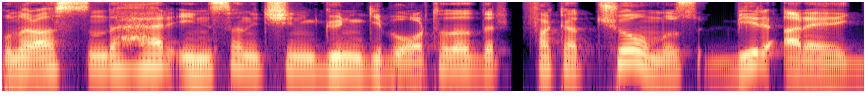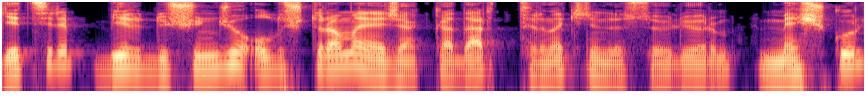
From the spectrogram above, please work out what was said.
Bunlar aslında her insan insan için gün gibi ortadadır. Fakat çoğumuz bir araya getirip bir düşünce oluşturamayacak kadar tırnak içinde söylüyorum meşgul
